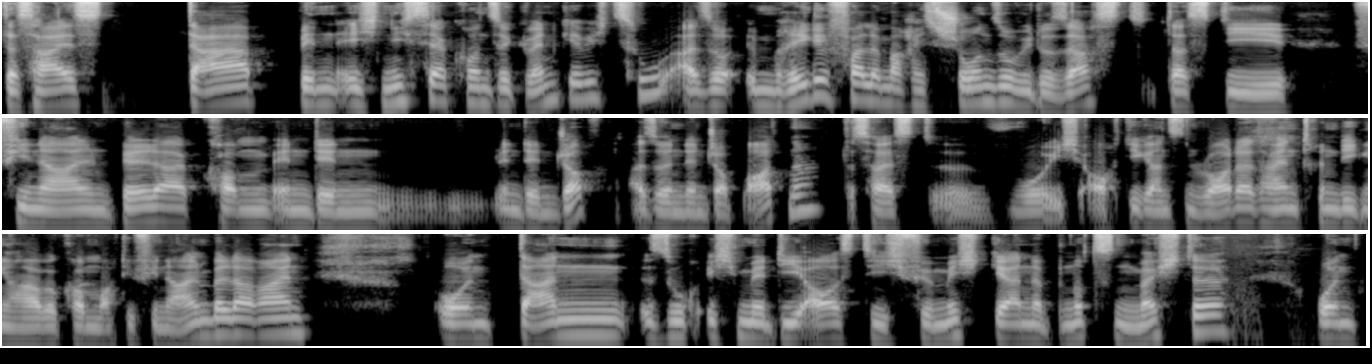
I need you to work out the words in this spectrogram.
Das heißt, da bin ich nicht sehr konsequent, gebe ich zu. Also, im Regelfalle mache ich's schon so, wie du sagst, dass die finalen Bilder kommen in den in den Job, also, in den Jobordner. Das heißt, äh, wo ich auch die ganzen RAW-Dateien drin liegen habe, kommen auch die finalen Bilder rein. Und dann suche ich mir die aus, die ich für mich gerne benutzen möchte. Und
